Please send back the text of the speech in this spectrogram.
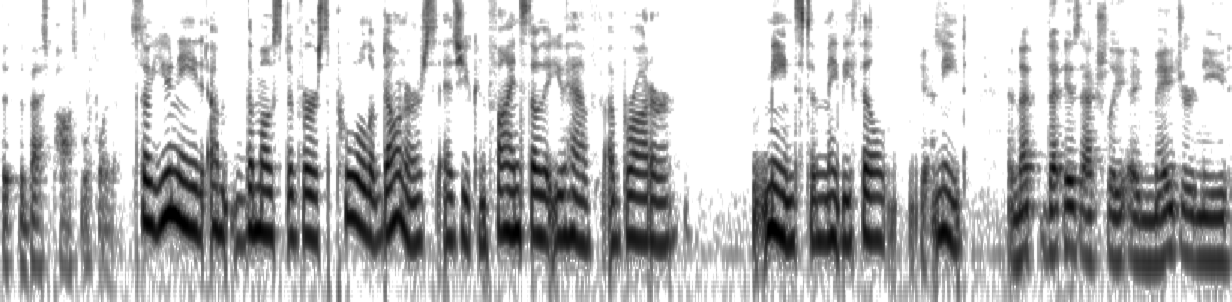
that's the best possible for them So you need um, the most diverse pool of donors as you can find, so that you have a broader means to maybe fill Yes. need. and that that is actually a major need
